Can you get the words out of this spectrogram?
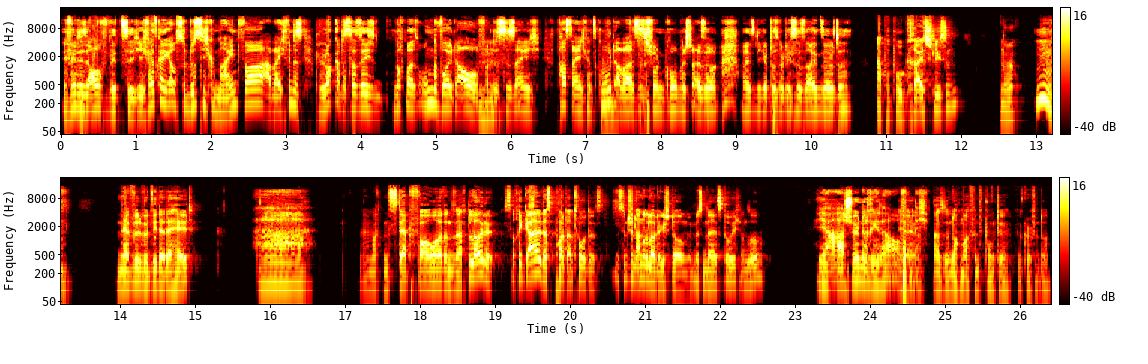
Ich finde es auch witzig. Ich weiß gar nicht, ob es so lustig gemeint war, aber ich finde es lockert das tatsächlich nochmals ungewollt auf. Mhm. Und das ist eigentlich, passt eigentlich ganz gut, aber es ist schon komisch. Also, weiß nicht, ob das wirklich so sein sollte. Apropos Kreis schließen, ne? Hm. Neville wird wieder der Held. Ah. Er macht einen Step forward und sagt, Leute, ist doch egal, dass Potter tot ist. Es sind schon andere Leute gestorben. Wir müssen da jetzt durch und so. Ja, schöne Rede auch, Ja, ja. Also nochmal fünf Punkte für Gryffindor.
